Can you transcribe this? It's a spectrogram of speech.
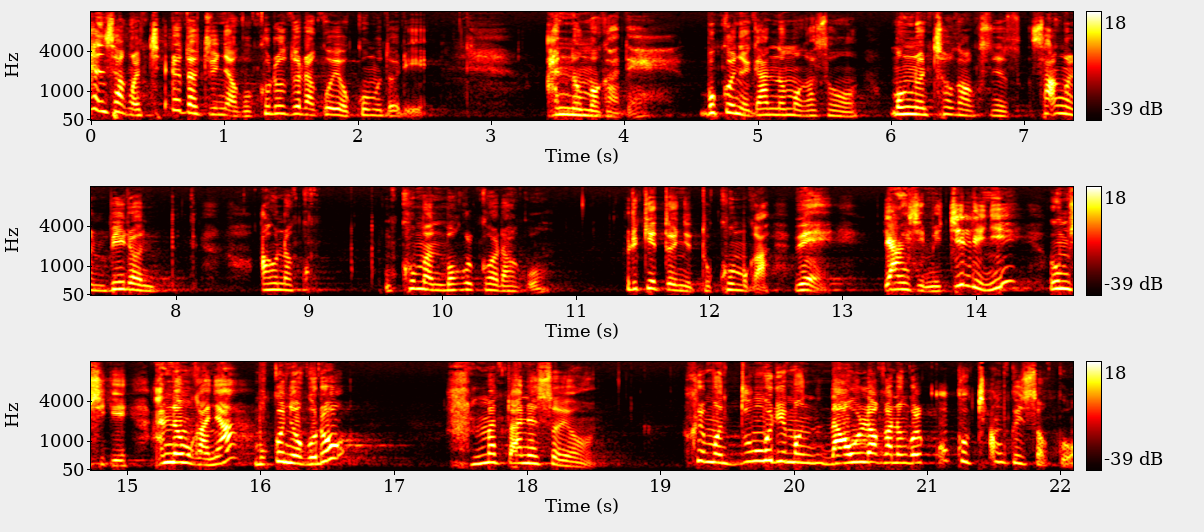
한 상을 차려다 주냐고 그러더라고요 고모들이. 안 넘어가대. 목근육이 안 넘어가서 먹는 척하고 상을 밀어 아우 나 고- 그만 먹을 거라고 그렇게 했더니 또 고모가 왜 양심이 찔리니? 음식이 안 넘어가냐? 목근육으로? 한마디도 안 했어요. 그러면 눈물이 막 나올라가는 걸 꾹꾹 참고 있었고.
